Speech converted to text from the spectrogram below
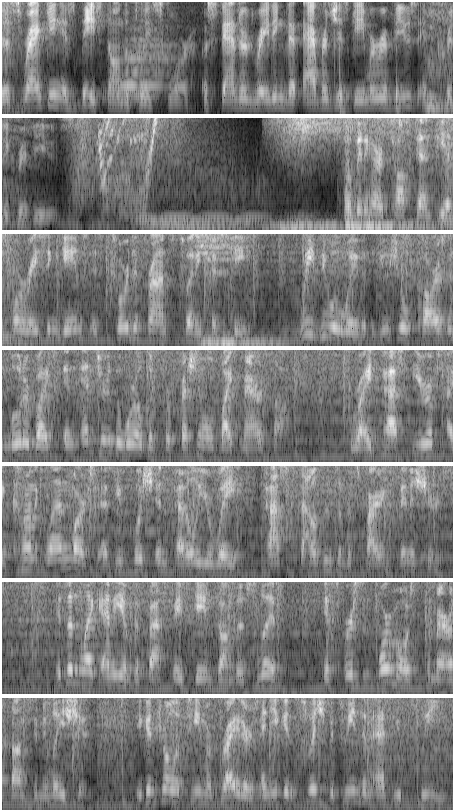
This ranking is based on the play score, a standard rating that averages gamer reviews and critic reviews. Opening our top 10 PS4 racing games is Tour de France 2015. We do away with the usual cars and motorbikes and enter the world of professional bike marathons. Ride past Europe's iconic landmarks as you push and pedal your way past thousands of aspiring finishers. It's unlike any of the fast-paced games on this list. It's first and foremost a marathon simulation. You control a team of riders and you can switch between them as you please.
